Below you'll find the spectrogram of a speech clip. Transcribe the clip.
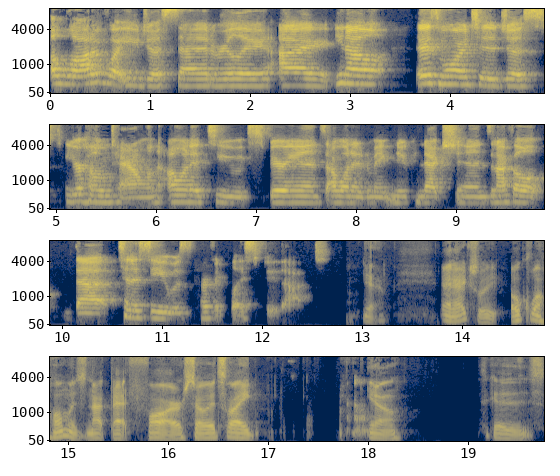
A lot of what you just said, really. I, you know, there's more to just your hometown. I wanted to experience, I wanted to make new connections, and I felt that Tennessee was the perfect place to do that. Yeah. And actually, Oklahoma is not that far. So it's like, Oh. you know, because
